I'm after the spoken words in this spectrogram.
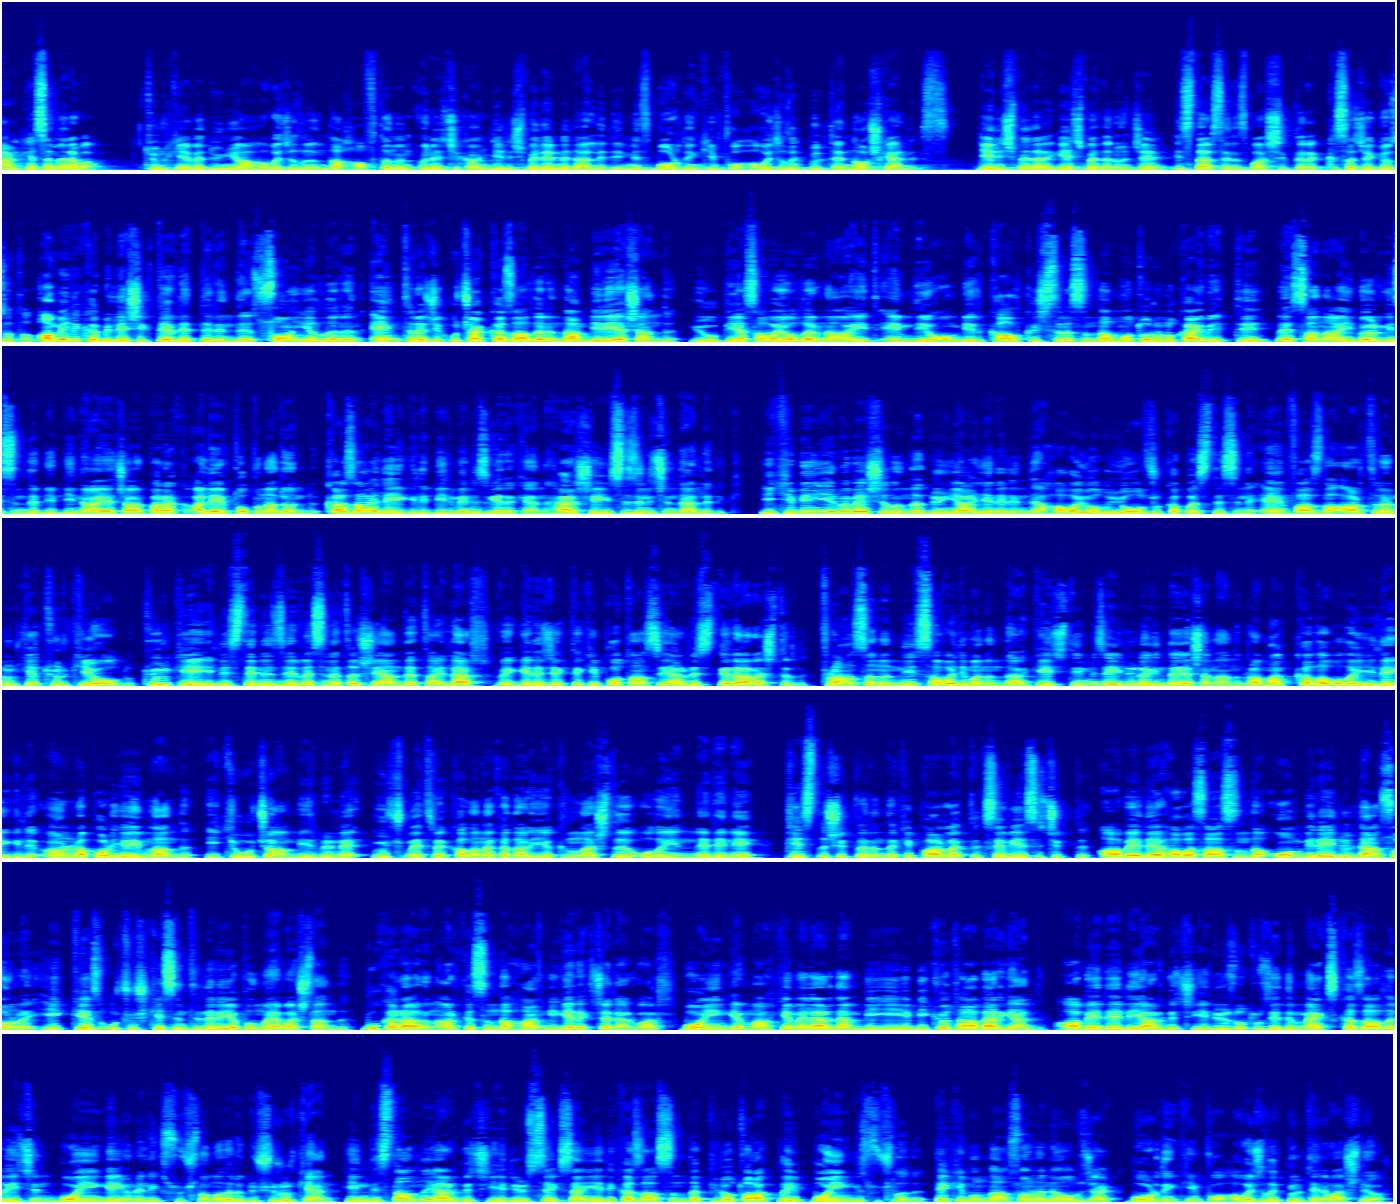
Herkese merhaba. Türkiye ve dünya havacılığında haftanın öne çıkan gelişmelerini derlediğimiz Boarding Info Havacılık Bülteni'ne hoş geldiniz. Gelişmelere geçmeden önce isterseniz başlıklara kısaca göz atalım. Amerika Birleşik Devletleri'nde son yılların en trajik uçak kazalarından biri yaşandı. UPS Hava Yolları'na ait MD-11 kalkış sırasında motorunu kaybetti ve sanayi bölgesinde bir binaya çarparak alev topuna döndü. Kaza ile ilgili bilmeniz gereken her şeyi sizin için derledik. 2025 yılında dünya genelinde hava yolu yolcu kapasitesini en fazla artıran ülke Türkiye oldu. Türkiye'yi listenin zirvesine taşıyan detaylar ve gelecekteki potansiyel riskleri araştırdık. Fransa'nın Nice Havalimanı'nda geçtiğimiz Eylül ayında yaşanan ramak kala olayı ile ilgili ön rapor yayımlandı. İki uçağın birbirine 3 metre kalana kadar yakınlaştığı olayın nedeni pist ışıklarındaki parlaklık seviyesi çıktı. ABD hava sahasında 11 Eylül'den sonra ilk kez uçuş kesintileri yapılmaya başlandı. Bu kararın arkasında hangi gerekçeler var? Boeing'e mahkemelerden bir iyi bir kötü haber geldi. ABD'li yargıç 737 MAX kazaları için Boeing'e yönelik suçlamaları düşürürken Hindistanlı yargıç 787 kazasında pilotu aklayıp Boeing'i suçladı. Peki bundan sonra ne olacak? Boarding Info havacılık bülteni başlıyor.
